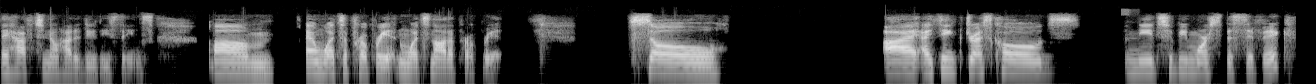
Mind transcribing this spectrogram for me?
They have to know how to do these things. Um, and what's appropriate and what's not appropriate. So i i think dress codes need to be more specific.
